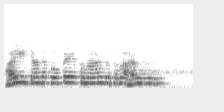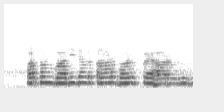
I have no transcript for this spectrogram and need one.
ਹਰੀ ਚੰਦ ਕੋਪੇ ਕਮਾਨੰਦ ਸੁਭਾਰੰ, ਪ੍ਰਥਮ ਬਾਜੀ ਜੰਗ ਤਾਣ ਬਣ ਪਹਿਹਾਰੰ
